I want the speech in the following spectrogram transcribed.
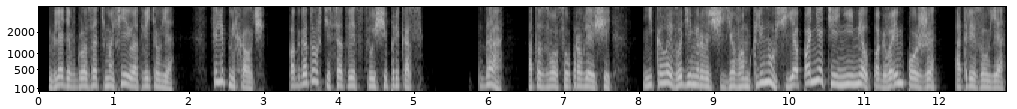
— глядя в глаза Тимофею, ответил я. «Филипп Михайлович, подготовьте соответствующий приказ». «Да», — отозвался управляющий. «Николай Владимирович, я вам клянусь, я понятия не имел, поговорим позже», — отрезал я.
